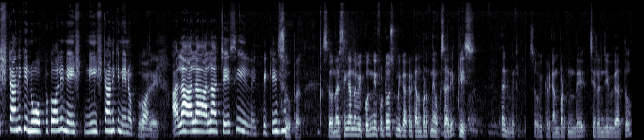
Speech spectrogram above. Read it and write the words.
ఇష్టానికి నువ్వు ఒప్పుకోవాలి నీ ఇష్- నీ ఇష్టానికి నేను ఒప్పుకోవాలి. అలా అలా అలా చేసి like became super so Narsing అన్న మీకు కొన్ని ఫొటోస్ మీకు అక్కడ కనపడుతున్నాయి ఒకసారి ప్లీజ్. రండి మీరు. సో ఇక్కడ కనపడుతుంది చిరంజీవి గారితో.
